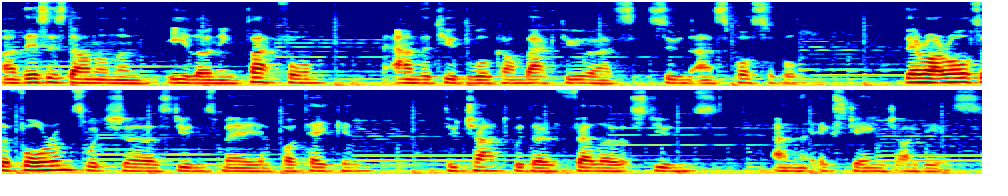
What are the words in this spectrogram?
And this is done on an e learning platform, and the tutor will come back to you as soon as possible. There are also forums which uh, students may partake in to chat with their fellow students and exchange ideas.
